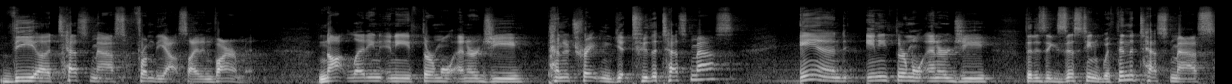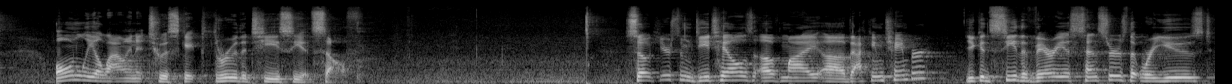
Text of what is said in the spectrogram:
the uh, test mass from the outside environment not letting any thermal energy penetrate and get to the test mass, and any thermal energy that is existing within the test mass only allowing it to escape through the TEC itself. So here's some details of my uh, vacuum chamber. You can see the various sensors that were used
